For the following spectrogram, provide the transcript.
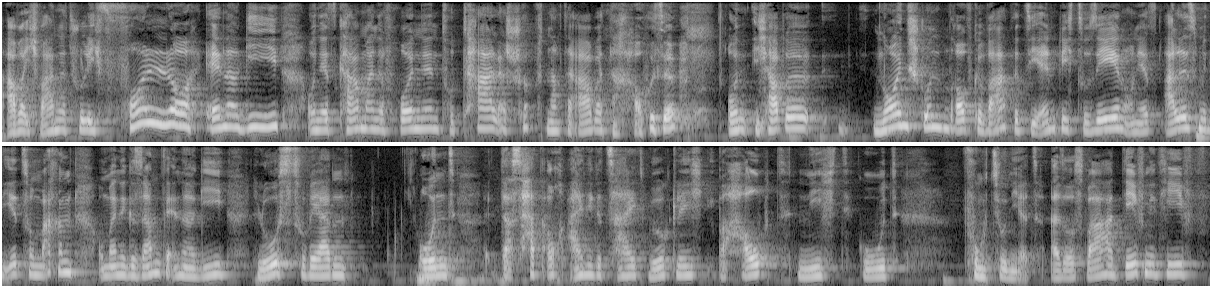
aber ich war natürlich voller Energie und jetzt kam meine Freundin total erschöpft nach der Arbeit nach Hause und ich habe neun Stunden drauf gewartet, sie endlich zu sehen und jetzt alles mit ihr zu machen, um meine gesamte Energie loszuwerden. Und das hat auch einige Zeit wirklich überhaupt nicht gut funktioniert. Also es war definitiv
